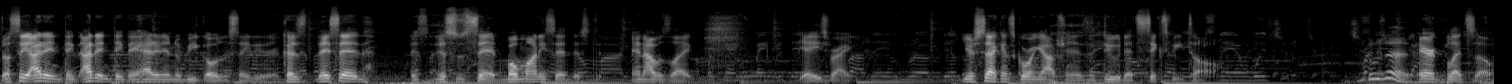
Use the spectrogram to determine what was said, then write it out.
So see, I didn't think I didn't think they had it in to beat Golden State either, because they said this. This was said. Bomani said this, and I was like, yeah, he's right. Your second scoring option is a dude that's six feet tall, who's that? Eric Bledsoe.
